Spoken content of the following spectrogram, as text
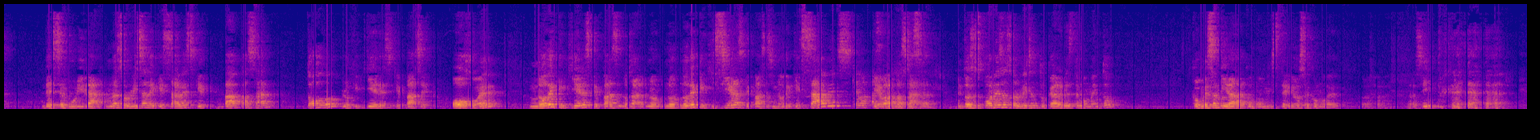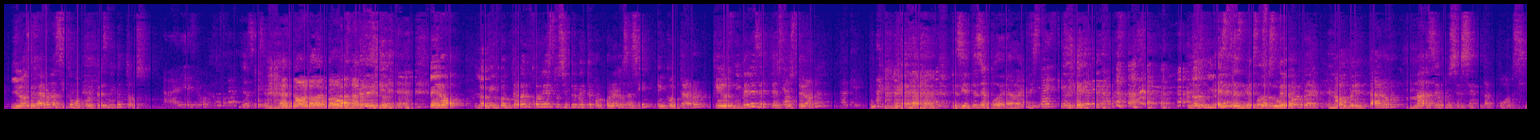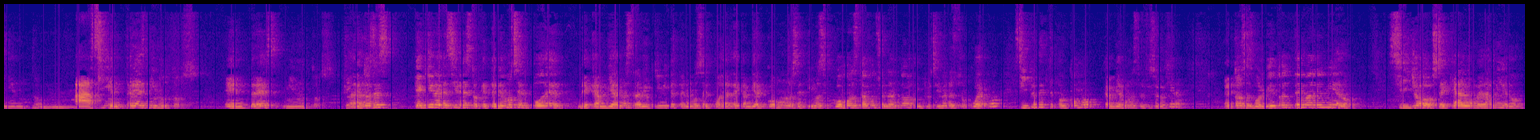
de seguridad, una sonrisa de que sabes que va a pasar todo lo que quieres que pase. Ojo, ¿eh? No de que quieres que pase, o sea, no, no, no de que quisieras que pase, sino de que sabes ¿Qué va a que va a pasar. Entonces pon esa sonrisa en tu cara en este momento, como esa mirada como misteriosa, como de... así. Y los dejaron así como por tres minutos. Ay, ya se va a cortar, ya sé. no, no, no, no. Pero lo que encontraron con esto, simplemente por ponerlos así, encontraron que los niveles de testosterona. Te sientes empoderada, Cristi. Los niveles Esta es de testosterona aumentaron más de un 60%. Mm, Así, en tres minutos. En tres minutos. Claro. Entonces, ¿qué quiere decir esto? Que tenemos el poder de cambiar nuestra bioquímica, tenemos el poder de cambiar cómo nos sentimos y cómo está funcionando inclusive nuestro cuerpo, simplemente por cómo cambiamos nuestra fisiología. Entonces, volviendo al tema del miedo, si yo sé que algo me da miedo,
